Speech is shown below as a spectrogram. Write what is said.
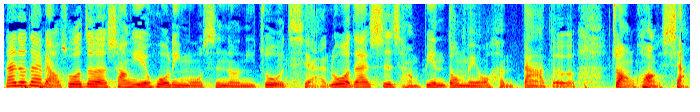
那就代表说这个商业获利模式呢，你做起来，如果在市场变动没有很大的状况下，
